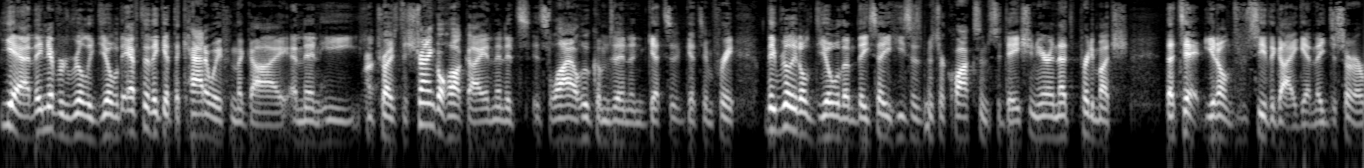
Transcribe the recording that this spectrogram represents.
Yeah, they never really deal with after they get the cat away from the guy, and then he, he tries to strangle Hawkeye, and then it's it's Lyle who comes in and gets it gets him free. They really don't deal with him. They say he says Mister Quack some sedation here, and that's pretty much that's it. You don't see the guy again. They just sort of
